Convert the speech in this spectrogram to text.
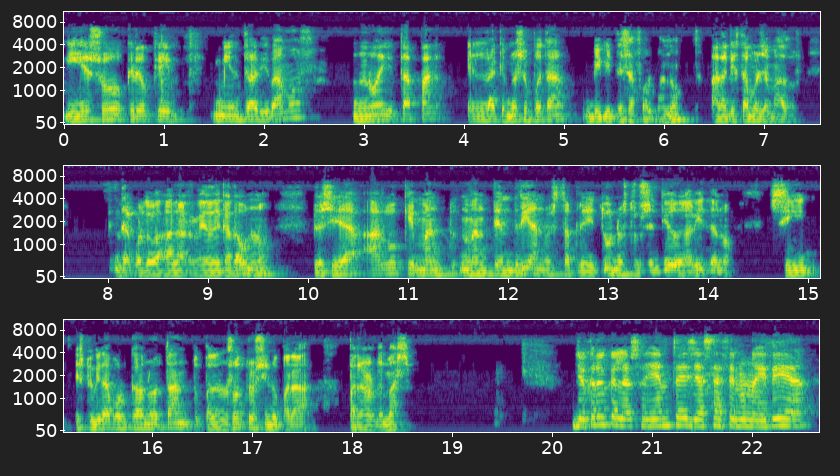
eso creo que mientras vivamos, no hay etapa en la que no se pueda vivir de esa forma, ¿no? A la que estamos llamados, de acuerdo a la realidad de cada uno, ¿no? Pero sería algo que mantendría nuestra plenitud, nuestro sentido de la vida, ¿no? Si estuviera volcado no tanto para nosotros, sino para, para los demás. Yo creo que los oyentes ya se hacen una idea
